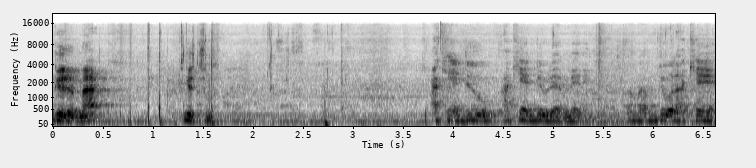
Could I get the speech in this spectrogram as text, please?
Get it, Matt. Get some. I can't do I can't do that many. I'm, I'm doing what I can.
